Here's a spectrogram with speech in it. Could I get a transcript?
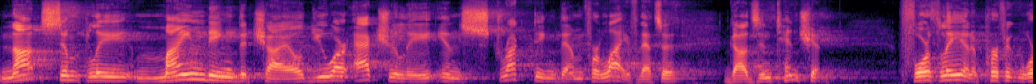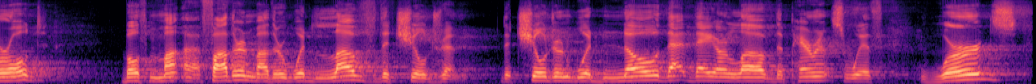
not simply minding the child, you are actually instructing them for life. That's a, God's intention. Fourthly, in a perfect world, both mo- uh, father and mother would love the children. The children would know that they are loved. The parents, with words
